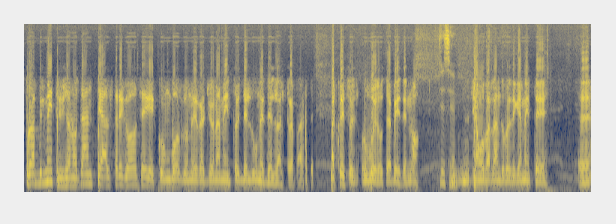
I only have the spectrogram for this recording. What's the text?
probabilmente ci sono tante altre cose che coinvolgono il ragionamento e dell'una e dell'altra parte. Ma questo voi lo sapete, no? Sì, sì. Stiamo parlando praticamente eh,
